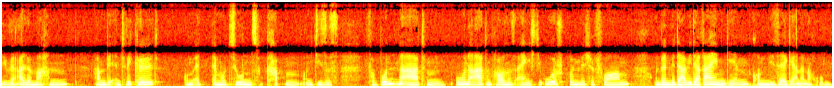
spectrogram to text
die wir alle machen, haben wir entwickelt, um E- Emotionen zu kappen. Und dieses verbundene Atmen ohne Atempausen ist eigentlich die ursprüngliche Form. Und wenn wir da wieder reingehen, kommen die sehr gerne nach oben.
